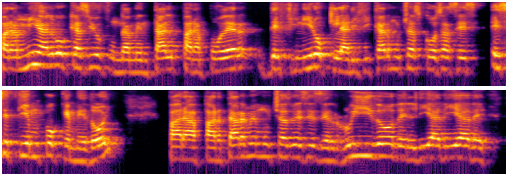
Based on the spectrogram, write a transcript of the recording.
Para mí algo que ha sido fundamental para poder definir o clarificar muchas cosas es ese tiempo que me doy para apartarme muchas veces del ruido, del día a día, de,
